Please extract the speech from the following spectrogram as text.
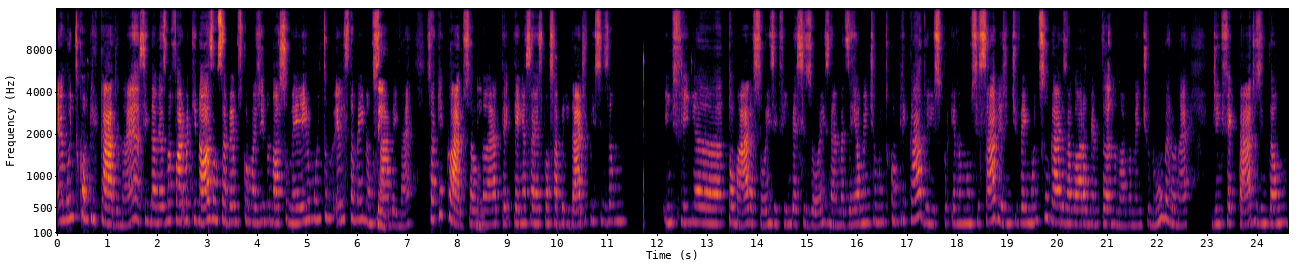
é muito complicado, né? Assim, da mesma forma que nós não sabemos como agir no nosso meio, muito eles também não Sim. sabem, né? Só que, claro, são, né, tem essa responsabilidade, precisam, enfim, uh, tomar ações, enfim, decisões, né? Mas realmente é muito complicado isso, porque não, não se sabe, a gente vê em muitos lugares agora aumentando novamente o número, né? De infectados, então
